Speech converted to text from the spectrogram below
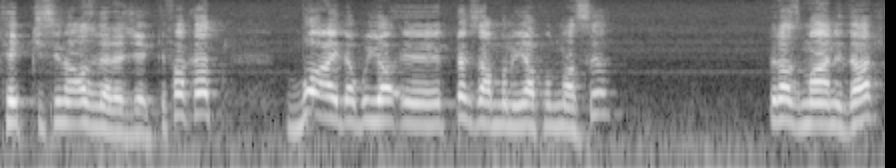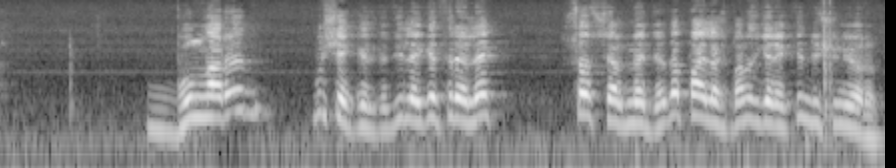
tepkisini az verecekti. Fakat bu ayda bu e, ekmek zammının yapılması biraz manidar. Bunların bu şekilde dile getirerek sosyal medyada paylaşmanız gerektiğini düşünüyorum.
